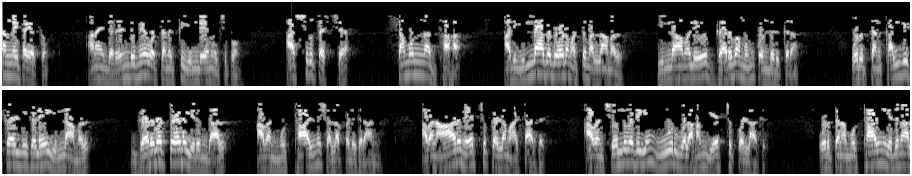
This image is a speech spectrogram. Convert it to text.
நன்மை பயக்கும். ஆனா இந்த ரெண்டுமே ஒருத்தனுக்கு இல்லைன்னு வச்சுப்போம். அஸ்ருதச்ச சமுன்னத்தக அது இல்லாததோட மட்டுமல்லாமல் இல்லாமலே கர்வமும் கொண்டிருக்கிறான். ஒருத்தன் கல்வி கேள்விகளே இல்லாமல் கர்வத்தோட இருந்தால் அவன் முட்டாள்னு சொல்லப்படுகிறான். அவன் ஆரும் ஏற்றுக்கொள்ள மாட்டார்கள். அவன் சொல்லுவதையும் ஊர் உலகம் ஏற்றுக்கொள்ளாது. ஒருத்தனை முட்டாள்னு எதனால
